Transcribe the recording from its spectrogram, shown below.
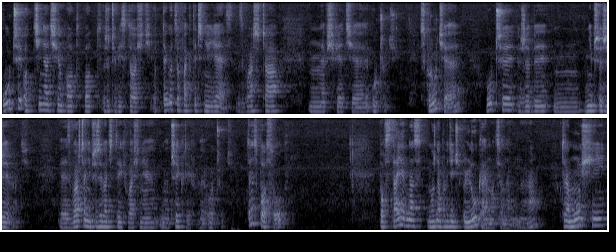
uczy odcinać się od, od rzeczywistości, od tego, co faktycznie jest, zwłaszcza mm, w świecie uczuć. W skrócie uczy, żeby mm, nie przeżywać, e, zwłaszcza nie przeżywać tych właśnie przykrych e, uczuć. W ten sposób powstaje w nas, można powiedzieć, luka emocjonalna, która musi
